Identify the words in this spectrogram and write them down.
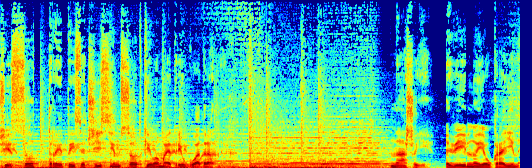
603 тисячі 700 кілометрів квадратних нашої вільної України.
